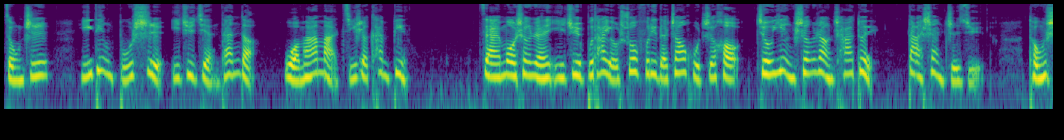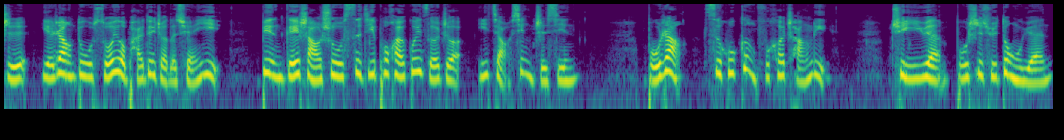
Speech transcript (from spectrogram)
总之，一定不是一句简单的“我妈妈急着看病”。在陌生人一句不太有说服力的招呼之后，就应声让插队，大善之举，同时也让渡所有排队者的权益，并给少数伺机破坏规则者以侥幸之心。不让似乎更符合常理。去医院不是去动物园，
